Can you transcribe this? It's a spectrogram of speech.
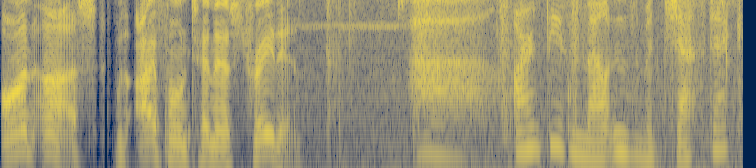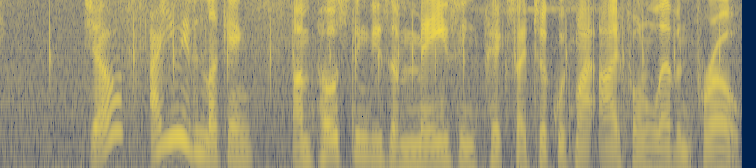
on us with iPhone 10s trade-in. Aren't these mountains majestic? Joe, are you even looking? I'm posting these amazing pics I took with my iPhone 11 Pro.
